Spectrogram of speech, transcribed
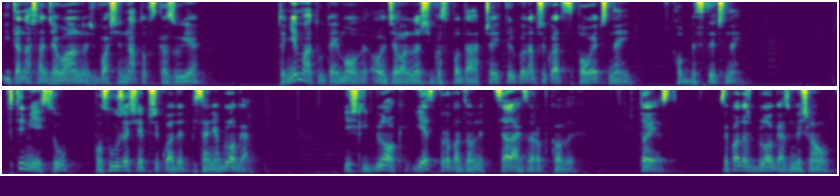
i ta nasza działalność właśnie na to wskazuje, to nie ma tutaj mowy o działalności gospodarczej, tylko na przykład społecznej, hobbystycznej. W tym miejscu posłużę się przykładem pisania bloga. Jeśli blog jest prowadzony w celach zarobkowych, to jest zakładasz bloga z myślą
